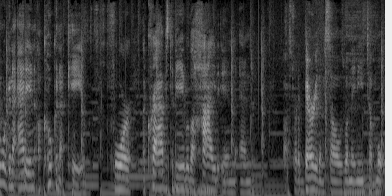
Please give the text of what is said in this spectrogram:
we're gonna add in a coconut cave for the crabs to be able to hide in and uh, sort of bury themselves when they need to molt.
